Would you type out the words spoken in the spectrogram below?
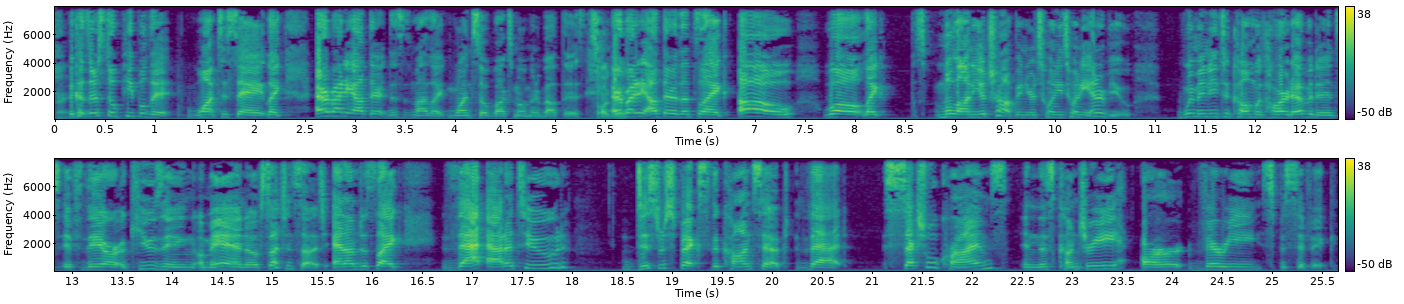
Right. because there's still people that want to say, like, everybody out there. This is my like one soapbox moment about this. Everybody out there that's like, oh, well, like Melania Trump in your 2020 interview. Women need to come with hard evidence if they are accusing a man of such and such. And I'm just like, that attitude disrespects the concept that sexual crimes in this country are very specific.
